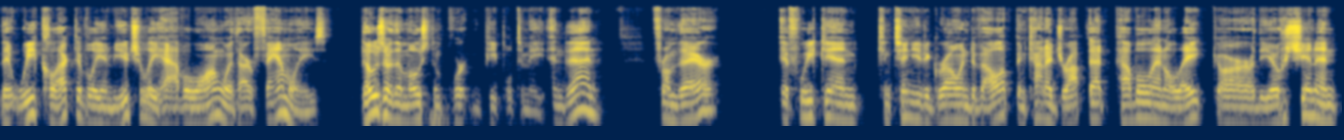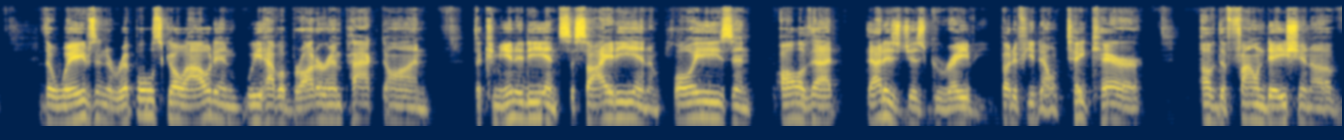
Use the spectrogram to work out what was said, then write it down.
that we collectively and mutually have along with our families. Those are the most important people to me. And then from there, if we can continue to grow and develop and kind of drop that pebble in a lake or the ocean and the waves and the ripples go out and we have a broader impact on the community and society and employees and all of that that is just gravy. But if you don't take care of the foundation of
